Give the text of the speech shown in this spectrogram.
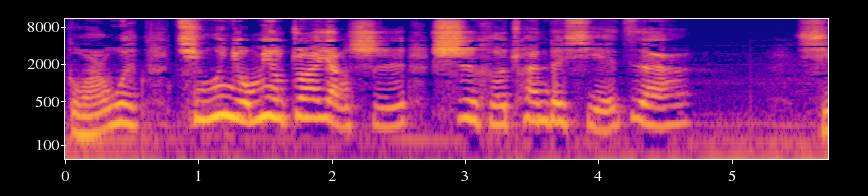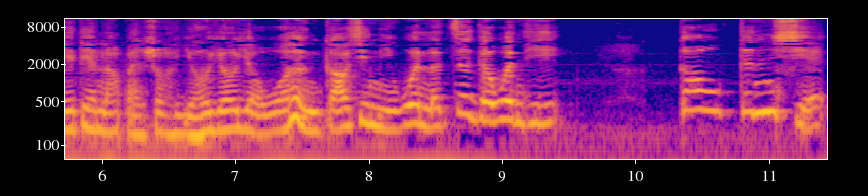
狗儿问：“请问有没有抓痒时适合穿的鞋子啊？”鞋店老板说：“有有有，我很高兴你问了这个问题。高跟鞋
